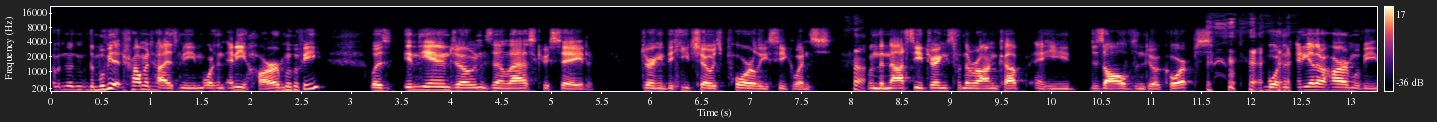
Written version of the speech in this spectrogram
the, the movie that traumatized me more than any horror movie was Indiana Jones and the Last Crusade during the he chose poorly sequence Huh. when the Nazi drinks from the wrong cup and he dissolves into a corpse. more than any other horror movie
